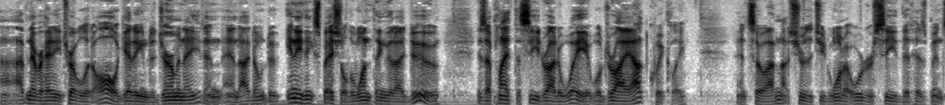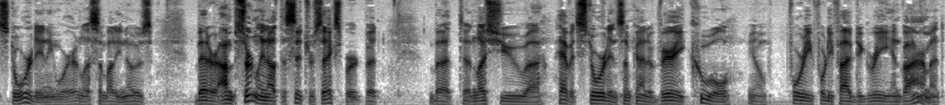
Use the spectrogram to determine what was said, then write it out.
uh, I've never had any trouble at all getting them to germinate, and and I don't do anything special. The one thing that I do is I plant the seed right away. It will dry out quickly. And so I'm not sure that you'd want to order seed that has been stored anywhere unless somebody knows better. I'm certainly not the citrus expert, but but unless you uh, have it stored in some kind of very cool, you know, 40, 45 degree environment,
